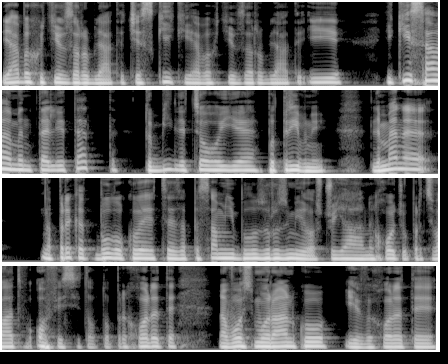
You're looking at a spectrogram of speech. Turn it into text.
я би хотів заробляти, чи скільки я би хотів заробляти, і який саме менталітет тобі для цього є потрібний. Для мене, наприклад, було, коли я це записав, мені було зрозуміло, що я не хочу працювати в офісі, тобто приходити на восьму ранку і виходити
